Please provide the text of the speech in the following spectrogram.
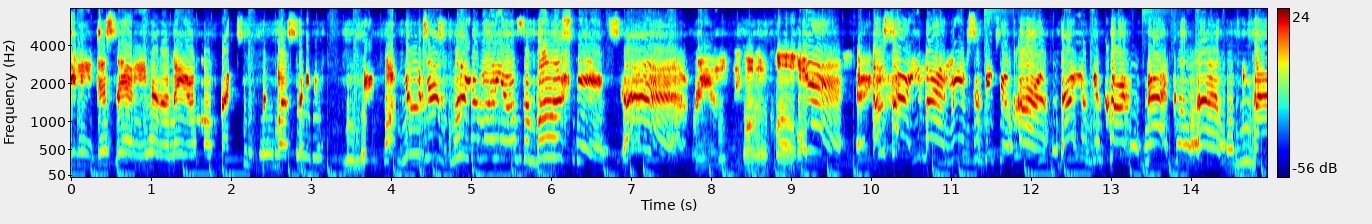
You need this, that, and the other later on, like two, three months later. You just blew your money on some bullshit. Stop. Real, you go to the club. Yeah. I'm sorry, you buying rims to fix your car up. The value of your car does not go up when you buy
